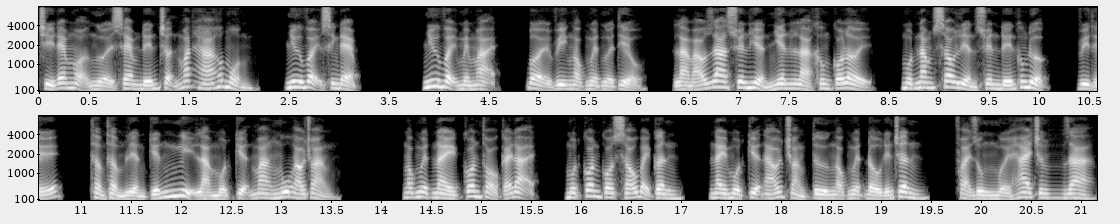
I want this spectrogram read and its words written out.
chỉ đem mọi người xem đến trận mắt há hốc mồm, như vậy xinh đẹp. Như vậy mềm mại, bởi vì Ngọc Nguyệt người tiểu, làm áo da xuyên hiển nhiên là không có lời, một năm sau liền xuyên đến không được, vì thế, thẩm thẩm liền kiến nghị làm một kiện mang mũ áo choàng. Ngọc Nguyệt này con thỏ cái đại, một con có 6-7 cân, này một kiện áo choàng từ Ngọc Nguyệt đầu đến chân, phải dùng 12 chương da.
